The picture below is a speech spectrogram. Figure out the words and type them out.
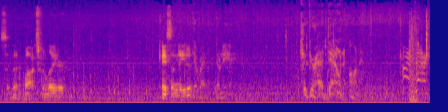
Save that box for later. In case I need it. Get ready. They're near. Keep your head down. On it. Contact!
